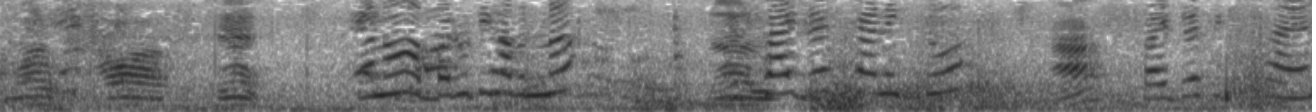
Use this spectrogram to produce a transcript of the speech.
আমার খাওয়া শেষ। কেন আব্বা রুটি খাবেন না? ফ্রাইড রাইস খান একটু। হ্যাঁ? ফ্রাইড রাইস একটু খান।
